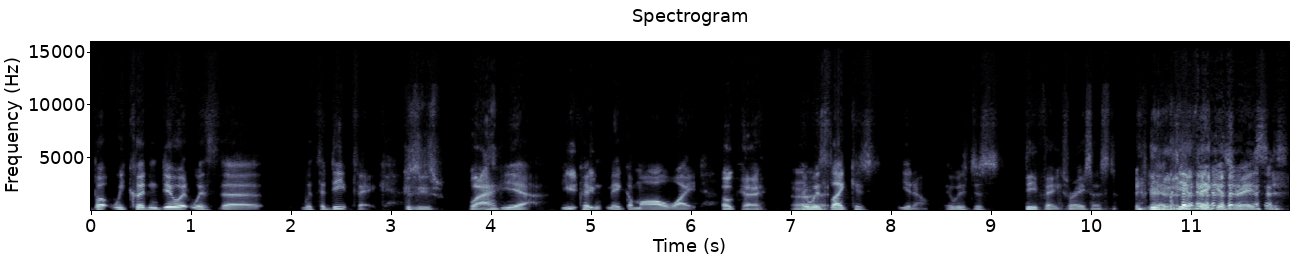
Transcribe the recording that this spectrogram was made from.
but we couldn't do it with the with the deep fake. because he's black Yeah, you You- you- couldn't make them all white. okay all it was like because you know it was just Deepfake's racist. yeah. deep fake is racist.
